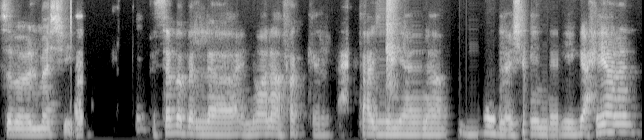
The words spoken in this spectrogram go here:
بسبب المشي. بسبب إنه أنا أفكر أحتاج إني أنا 20 دقيقة. أحيانا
